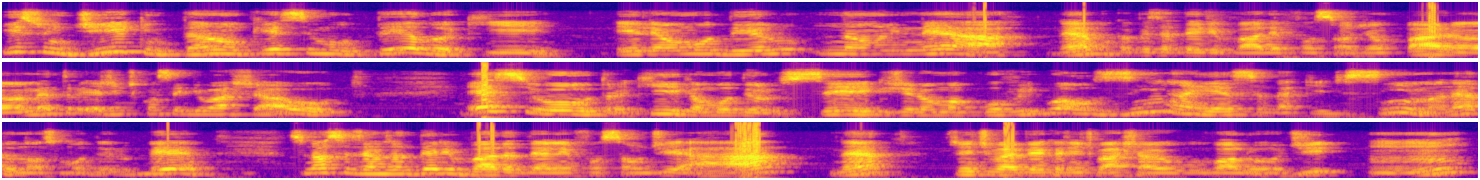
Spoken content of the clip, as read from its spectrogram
Isso indica, então, que esse modelo aqui ele é um modelo não linear, né? porque eu fiz a derivada em função de um parâmetro e a gente conseguiu achar outro. Esse outro aqui, que é o modelo C, que gerou uma curva igualzinha a essa daqui de cima, né, do nosso modelo B, se nós fizermos a derivada dela em função de A, né, a gente vai ver que a gente vai achar o valor de 1.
